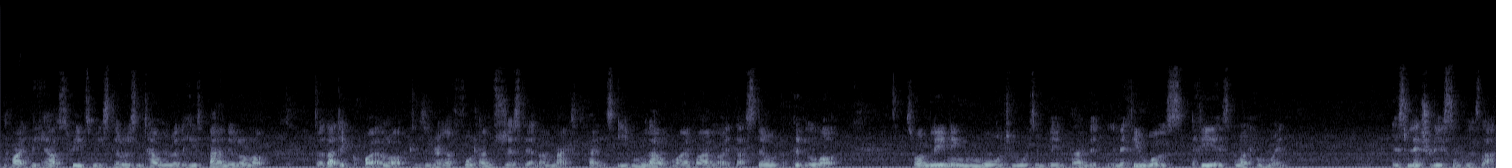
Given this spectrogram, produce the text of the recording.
The fact that he outspeeds me still doesn't tell me whether he's banded or not, but that did quite a lot considering I four times resisted and I'm max defense, even without my Eviolite, that still that did a lot. So I'm leaning more towards him being banded, and if he was, if he is, then I can win. It's literally as simple as that.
